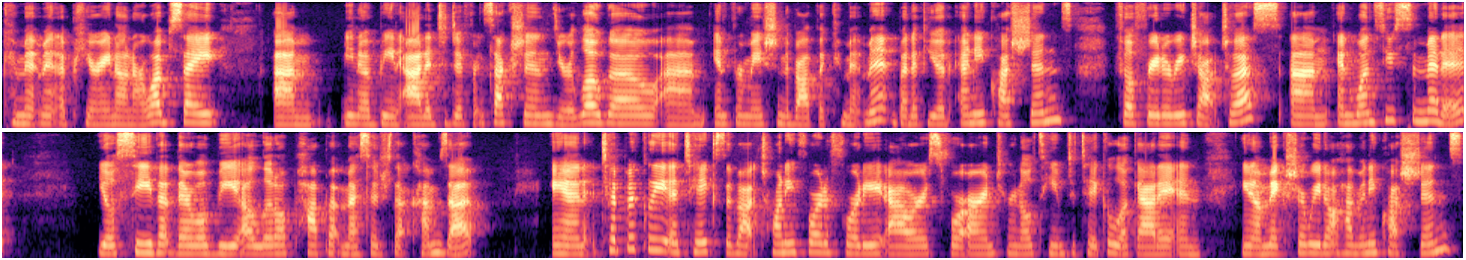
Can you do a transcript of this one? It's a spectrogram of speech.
commitment appearing on our website, um, you know, being added to different sections, your logo, um, information about the commitment. But if you have any questions, feel free to reach out to us. Um, and once you submit it, you'll see that there will be a little pop-up message that comes up. And typically it takes about 24 to 48 hours for our internal team to take a look at it and, you know, make sure we don't have any questions.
